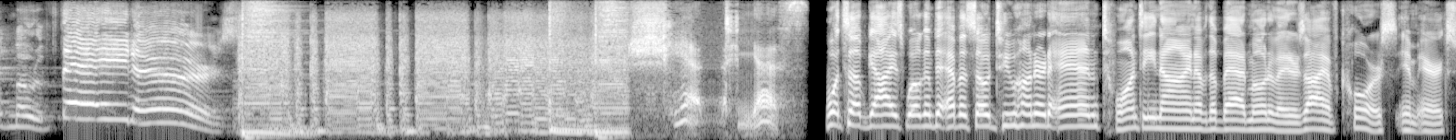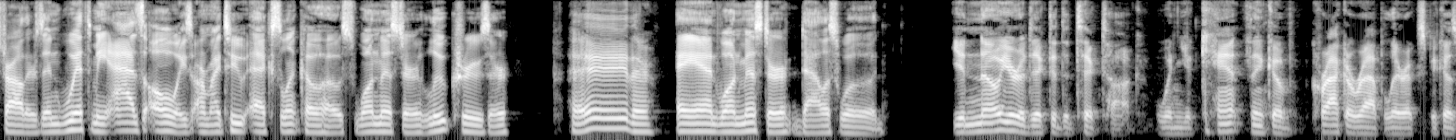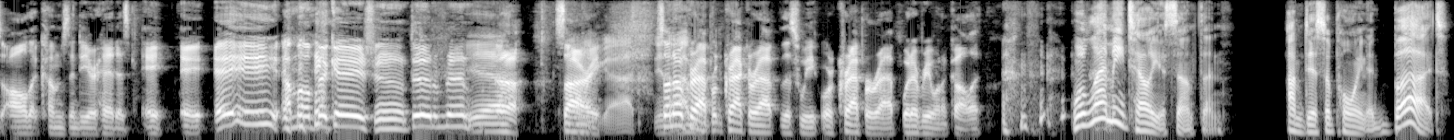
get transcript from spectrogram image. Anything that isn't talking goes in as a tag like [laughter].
bad motivators. Shit, yes. What's up, guys? Welcome to episode 229 of The Bad Motivators. I, of course, am Eric Strothers, and with me, as always, are my two excellent co hosts one Mr. Luke Cruiser Hey there. and one Mr. Dallas Wood. You know you're addicted to TikTok when you can't think of cracker rap lyrics because all that comes into your head is "Hey, hey, hey, I'm on [laughs] vacation." Yeah. Ugh, sorry. Oh God. So know, no I'm- crap, cracker rap this week, or crapper rap, whatever you want to call it. [laughs] Well, let me tell you something. I'm disappointed, but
